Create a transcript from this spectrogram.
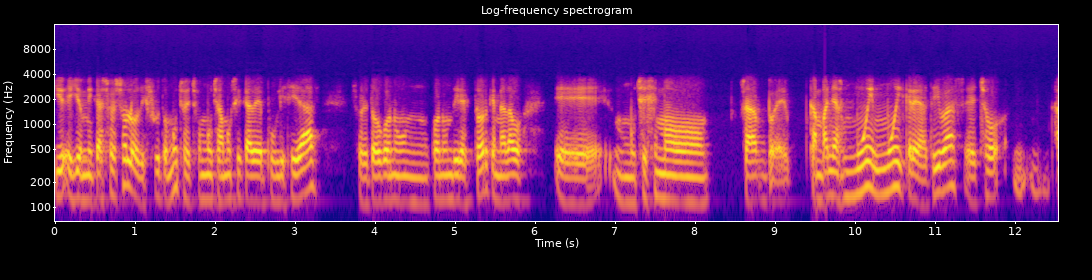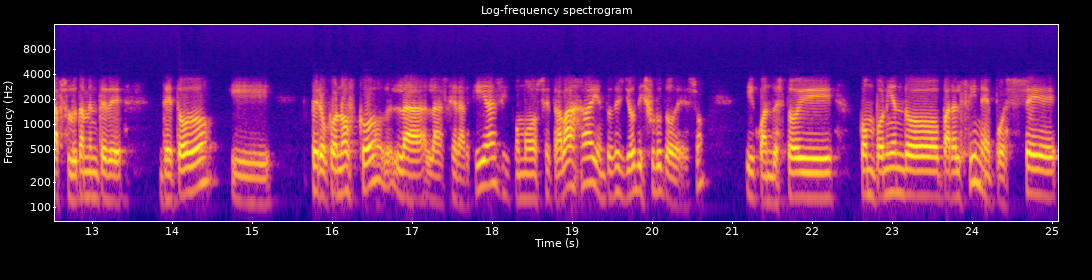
yo, en mi caso eso lo disfruto mucho. He hecho mucha música de publicidad, sobre todo con un, con un director que me ha dado eh, muchísimo, o sea, eh, campañas muy, muy creativas. He hecho absolutamente de, de todo y pero conozco las jerarquías y cómo se trabaja y entonces yo disfruto de eso. Y cuando estoy componiendo para el cine, pues sé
